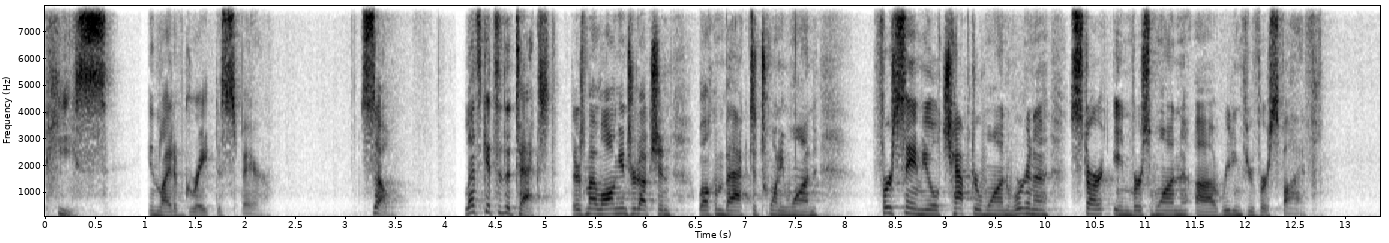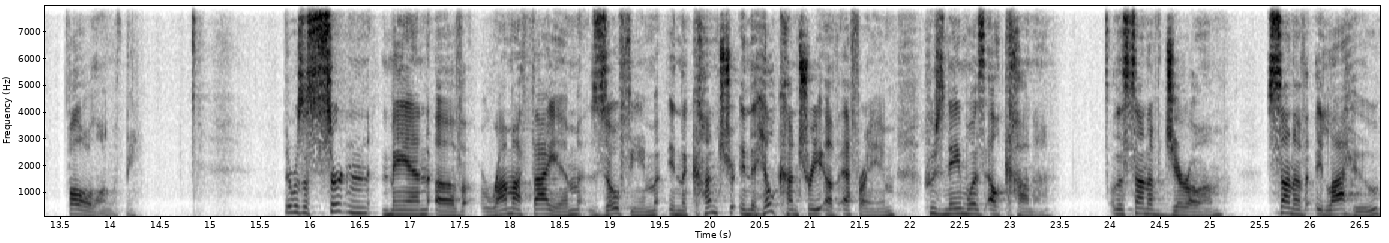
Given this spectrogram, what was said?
peace in light of great despair. So, Let's get to the text. There's my long introduction. Welcome back to 21. 1 Samuel chapter 1. We're going to start in verse 1, uh, reading through verse 5. Follow along with me. There was a certain man of Ramathaim, Zophim, in the, country, in the hill country of Ephraim, whose name was Elkanah, the son of Jeroham, son of Elihu,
